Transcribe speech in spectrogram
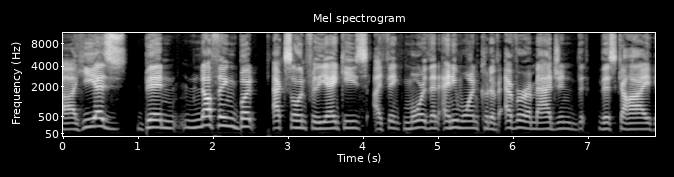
uh, he has been nothing but excellent for the Yankees. I think more than anyone could have ever imagined th- this guy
